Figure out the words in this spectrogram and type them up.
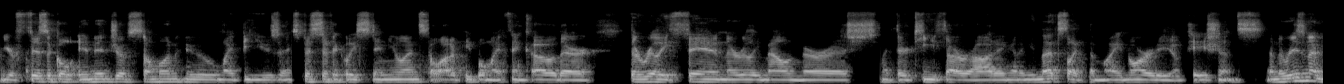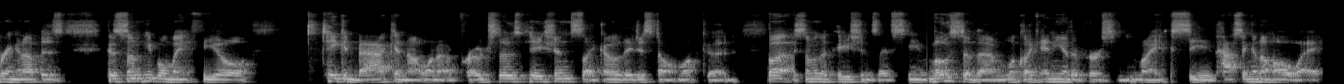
Your physical image of someone who might be using specifically stimulants. A lot of people might think, oh, they're they're really thin, they're really malnourished, like their teeth are rotting. And I mean, that's like the minority of patients. And the reason I bring it up is because some people might feel taken back and not want to approach those patients like, oh, they just don't look good. But some of the patients I've seen, most of them look like any other person you might see passing in a hallway.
